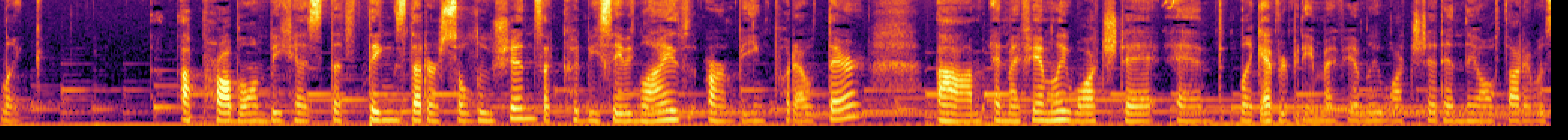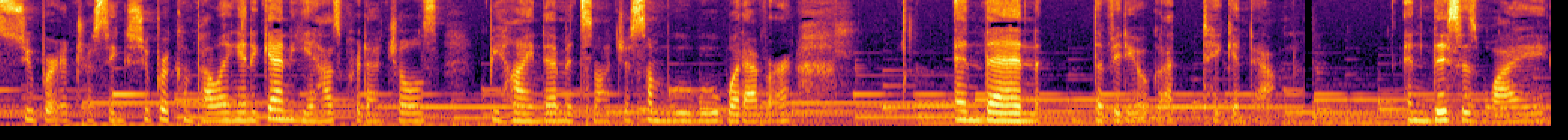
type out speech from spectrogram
like a problem because the things that are solutions that could be saving lives aren't being put out there. Um, and my family watched it, and like everybody in my family watched it, and they all thought it was super interesting, super compelling. And again, he has credentials behind him, it's not just some woo woo, whatever. And then the video got taken down. And this is why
